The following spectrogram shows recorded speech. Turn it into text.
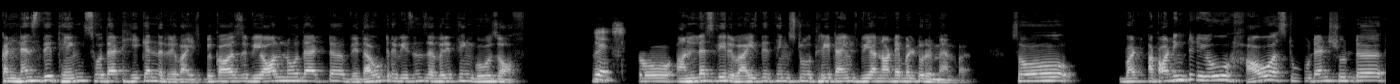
condense the thing so that he can revise because we all know that uh, without revisions everything goes off right? Yes. So unless we revise the things two, three times, we are not able to remember. So, but according to you, how a student should uh,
